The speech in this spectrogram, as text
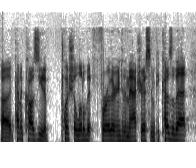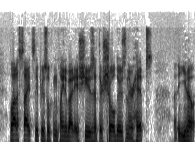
Uh, it kind of causes you to push a little bit further into the mattress, and because of that, a lot of side sleepers will complain about issues at their shoulders and their hips. Uh, you know,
